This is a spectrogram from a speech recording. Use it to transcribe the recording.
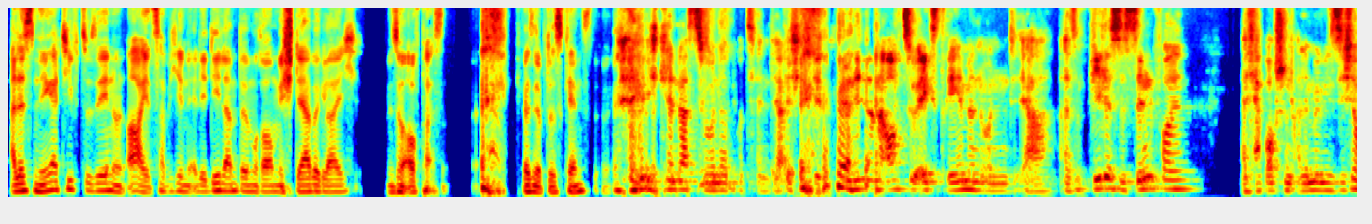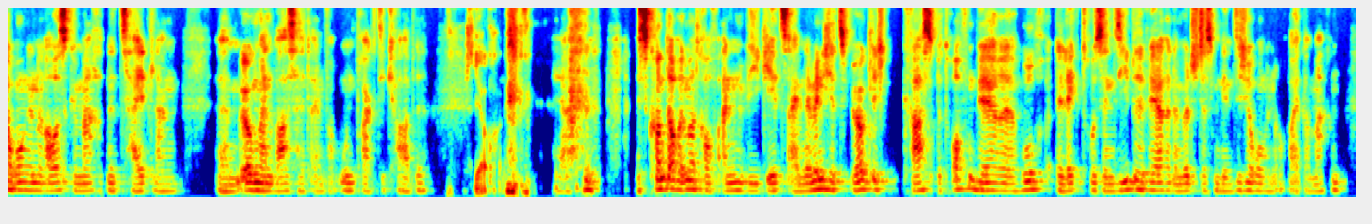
alles negativ zu sehen und ah, oh, jetzt habe ich hier eine LED-Lampe im Raum, ich sterbe gleich, müssen wir aufpassen. ich weiß nicht, ob du das kennst. Ich kenne das zu 100 Prozent, ja. Ich kenne dann auch zu Extremen und ja, also vieles ist sinnvoll. Ich habe auch schon alle möglichen Sicherungen rausgemacht, eine Zeit lang. Ähm, irgendwann war es halt einfach unpraktikabel. Ich auch. Ja, es kommt auch immer drauf an, wie geht's einem. Wenn ich jetzt wirklich krass betroffen wäre, hoch elektrosensibel wäre, dann würde ich das mit den Sicherungen auch weitermachen.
